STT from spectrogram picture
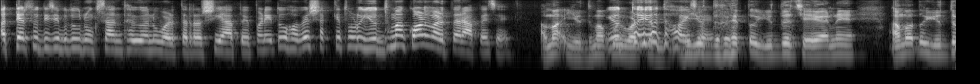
અત્યાર સુધી જે બધું નુકસાન થયું એનું વળતર રશિયા આપે પણ એ તો હવે શક્ય થોડું યુદ્ધમાં કોણ વળતર આપે છે? આમાં યુદ્ધમાં કોઈ યુદ્ધ તો યુદ્ધ હોય છે. યુદ્ધ તો યુદ્ધ છે અને આમાં તો યુદ્ધ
